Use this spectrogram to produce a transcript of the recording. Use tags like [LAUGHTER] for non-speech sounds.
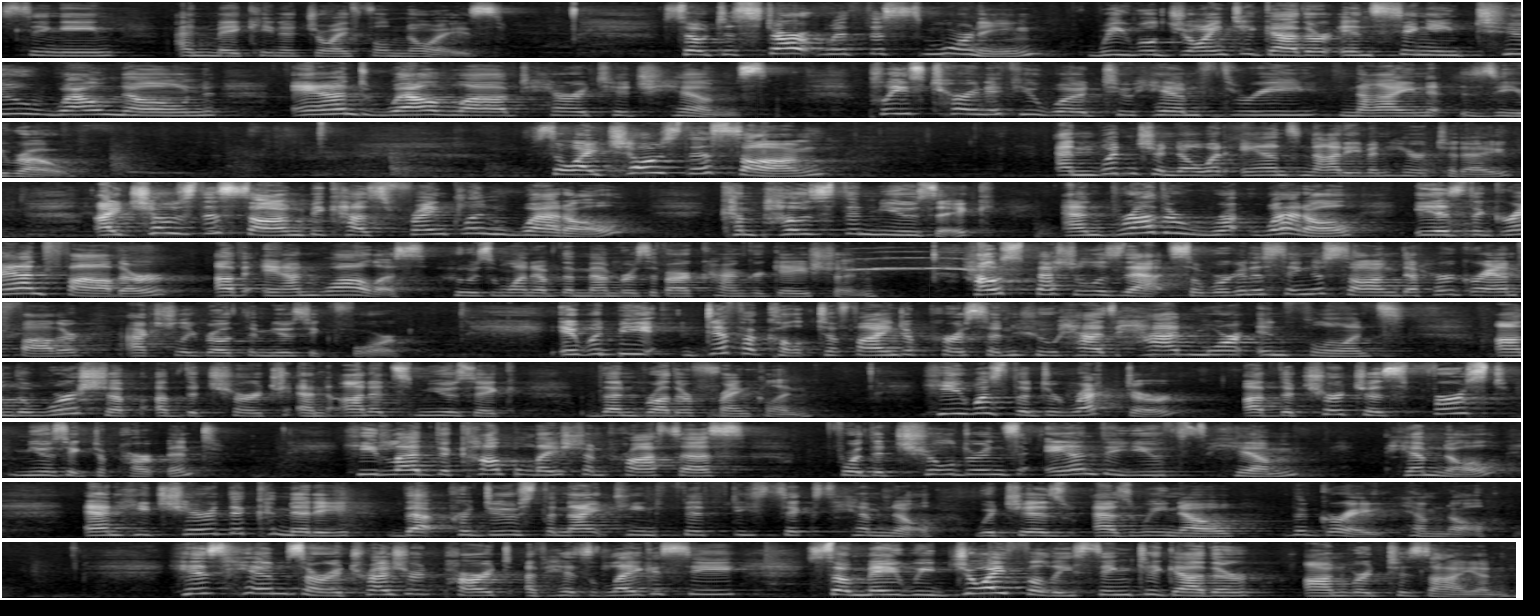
singing and making a joyful noise. So, to start with this morning, we will join together in singing two well known and well loved heritage hymns. Please turn, if you would, to hymn 390. So I chose this song, and wouldn't you know it, Anne's not even here today. I chose this song because Franklin Weddle composed the music, and Brother Weddle is the grandfather of Anne Wallace, who is one of the members of our congregation. How special is that? So, we're going to sing a song that her grandfather actually wrote the music for. It would be difficult to find a person who has had more influence on the worship of the church and on its music than Brother Franklin. He was the director of the church's first music department. He led the compilation process for the children's and the youth's hymn, hymnal, and he chaired the committee that produced the 1956 hymnal, which is, as we know, the great hymnal. His hymns are a treasured part of his legacy, so may we joyfully sing together Onward to Zion.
